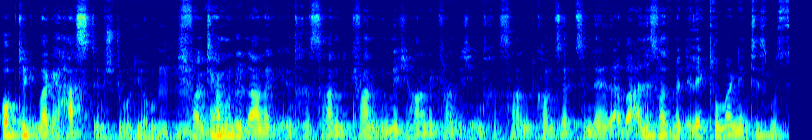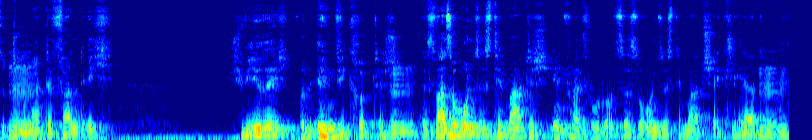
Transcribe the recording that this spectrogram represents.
Optik immer gehasst im Studium. Mhm. Ich fand Thermodynamik interessant, Quantenmechanik fand ich interessant, konzeptionell, aber alles, was mit Elektromagnetismus zu tun mhm. hatte, fand ich schwierig und irgendwie kryptisch. Mhm. Es war so unsystematisch, jedenfalls wurde uns das so unsystematisch erklärt. Mhm.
